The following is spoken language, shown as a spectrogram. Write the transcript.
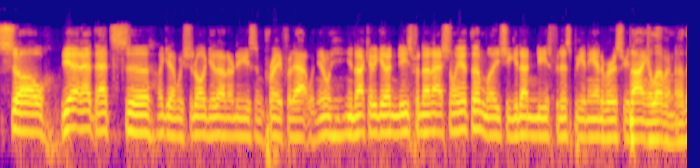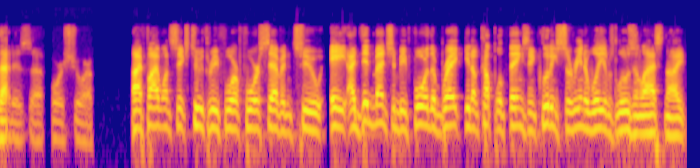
So yeah, that that's uh, again, we should all get on our knees and pray for that one. You know, you're not going to get on your knees for the national anthem. Well, you should get on your knees for this being the anniversary of 9/11. Uh, that is uh, for sure. All right, 516-234-4728. I did mention before the break, you know, a couple of things, including Serena Williams losing last night.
